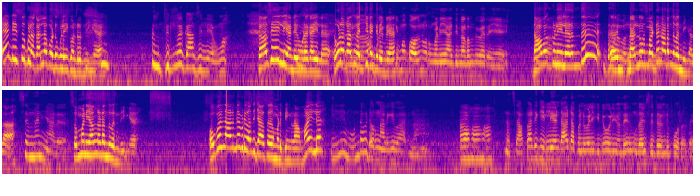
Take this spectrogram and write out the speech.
ஏன் டிஷ்ஷுக்குள்ள கல்ல போட்டு குளிக்க கொண்டு இருந்தீங்க சில்லற காசு இல்லையம்மா. காசே இல்லையாண்டு உங்களோட கையில? எவ்வளவு காசு வச்சிருக்கிறீங்க? பதினோரு மணி ஆச்சு நடந்து வரையே. நாவக்குழியில இருந்து அஹ், நல்லூர் மட்டும் நடந்து வந்தீங்களா? செம்மணியால சும்மணியால் நடந்து வந்தீங்க. ஒவ்வொரு நாளுமே இப்படி வந்து ஜாசகம் எடுப்பீங்களாமா இல்ல? இல்லையம்மா உண்டை விட்டு ஒரு நாளைக்கு வரனா? சாப்பாட்டுக்கு இல்லையண்டா டப்புன்னு வலிக்கிட்டு ஓடி வந்து முதல் செட்டு வந்து போறது.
